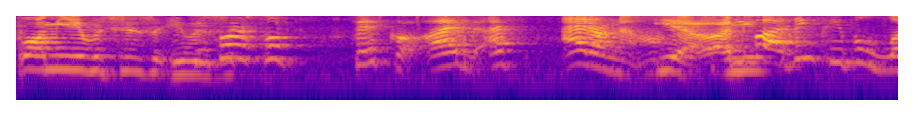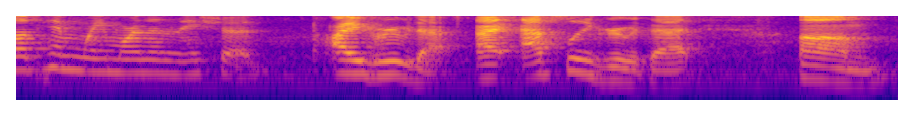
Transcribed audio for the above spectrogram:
Well, I mean, it was his. It was. people are so fickle. I, I, I don't know. Yeah, I People- mean- I think people love him way more than they should. I agree with that. I absolutely agree with that. Um,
